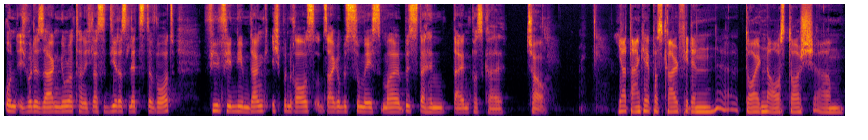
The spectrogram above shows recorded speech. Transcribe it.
Und ich würde sagen, Jonathan, ich lasse dir das letzte Wort. Vielen, vielen lieben Dank. Ich bin raus und sage bis zum nächsten Mal. Bis dahin, dein Pascal. Ciao. Ja, danke Pascal für den äh, tollen Austausch. Ähm,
